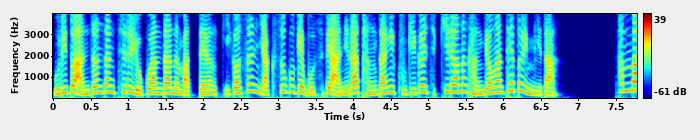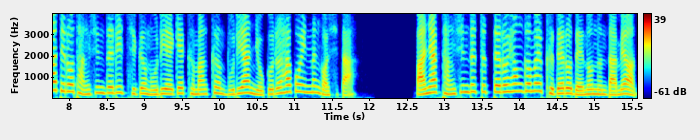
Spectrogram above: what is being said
우리도 안전장치를 요구한다는 맞대응, 이것은 약소국의 모습이 아니라 당당히 국익을 지키려는 강경한 태도입니다. 한마디로 당신들이 지금 우리에게 그만큼 무리한 요구를 하고 있는 것이다. 만약 당신들 뜻대로 현금을 그대로 내놓는다면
